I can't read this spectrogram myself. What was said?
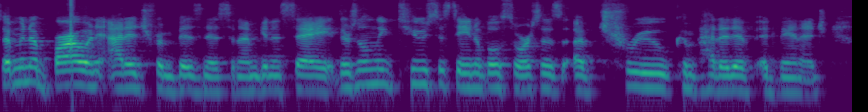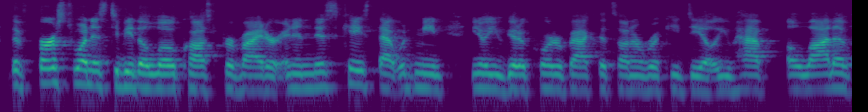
so I'm going to borrow an adage from business and I'm going to say there's only two sustainable sources of true competitive advantage. The first one is to be the low cost provider. And in this case, that would mean, you know, you get a quarterback that's on a rookie deal. You have a lot of,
